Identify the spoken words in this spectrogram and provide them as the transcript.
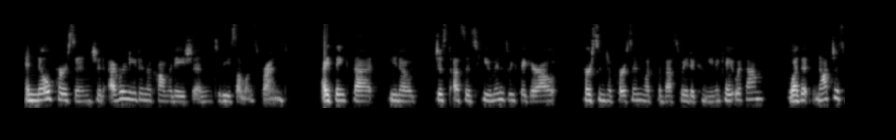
And no person should ever need an accommodation to be someone's friend. I think that, you know, just us as humans, we figure out person to person what's the best way to communicate with them. Whether not just,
